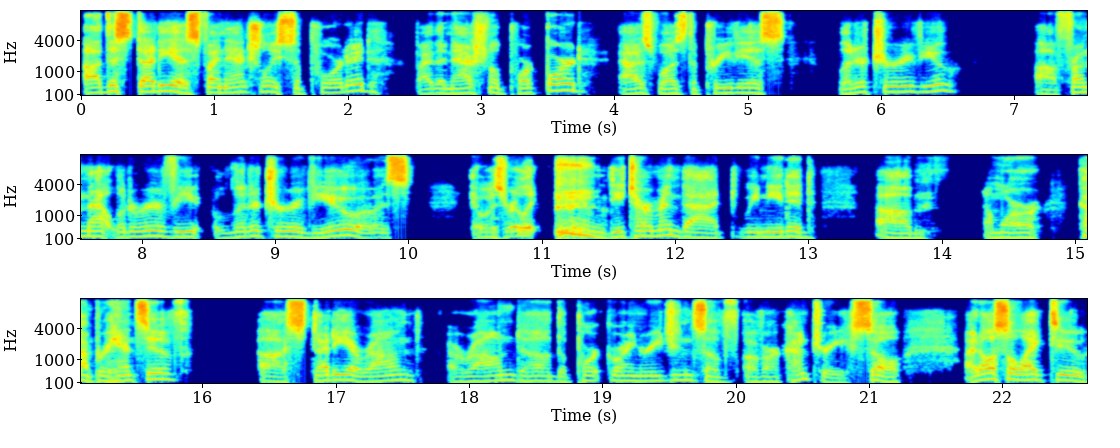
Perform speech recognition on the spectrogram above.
Uh, this study is financially supported by the National Pork Board, as was the previous literature review. Uh, from that literature review, literature review, it was it was really determined that we needed um, a more comprehensive uh, study around around uh, the pork growing regions of of our country. So, I'd also like to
